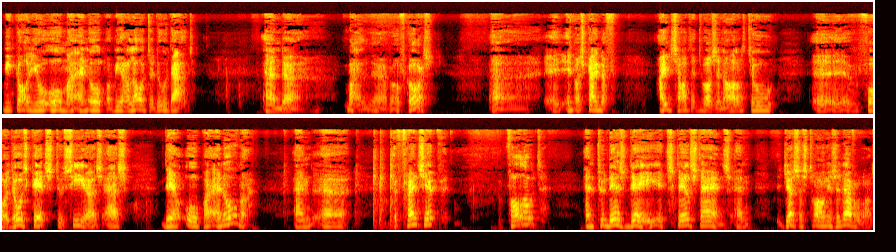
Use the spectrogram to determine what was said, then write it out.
we call you Oma and Opa? We are allowed to do that. And, uh, well, uh, of course, uh, it, it, was kind of, I thought it was an honor to, uh, for those kids to see us as their opa and oma. And uh, the friendship followed, and to this day it still stands and just as strong as it ever was.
